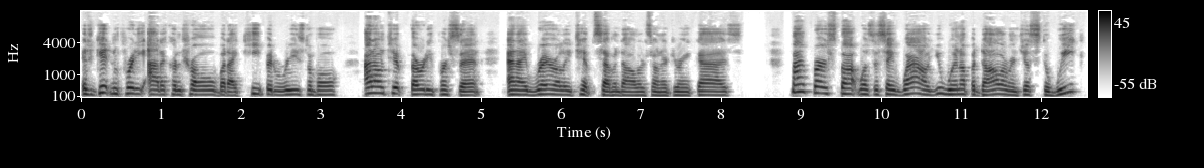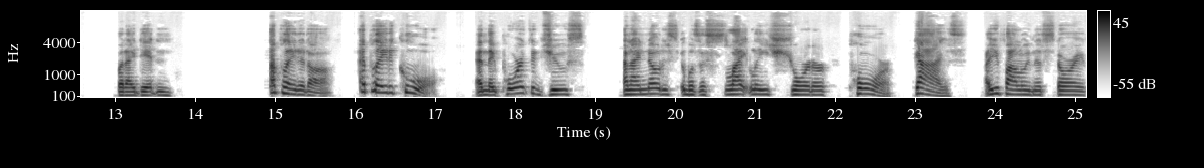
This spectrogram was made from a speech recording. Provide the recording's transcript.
is getting pretty out of control, but I keep it reasonable. I don't tip 30%. and I rarely tip $7 on a drink, guys. My first thought was to say, wow, you went up a dollar in just a week, but I didn't. I played it off. I played it cool. And they poured the juice, and I noticed it was a slightly shorter pour. Guys, are you following this story?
